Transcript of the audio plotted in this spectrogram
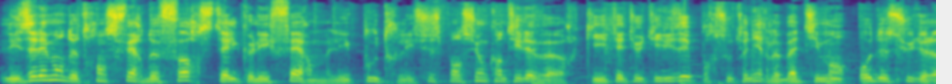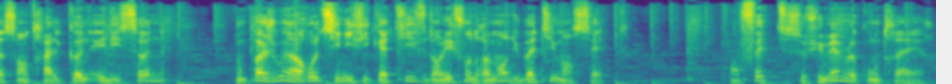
Les éléments de transfert de force tels que les fermes, les poutres, les suspensions cantilever, qui étaient utilisés pour soutenir le bâtiment au-dessus de la centrale Con Edison, n'ont pas joué un rôle significatif dans l'effondrement du bâtiment 7. En fait, ce fut même le contraire.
